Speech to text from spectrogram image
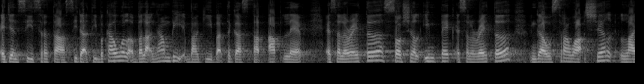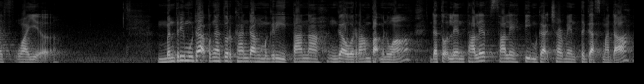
agensi serta sidak ti berkawal belak ngambil bagi bak tegas startup lab, accelerator, social impact accelerator, engkau Sarawak Shell Life Wire. Menteri Muda Pengatur Kandang Menggeri Tanah Enggau Rampak Menua, Datuk Len Talif Saleh Ti Megat Chairman Tegas Madah,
